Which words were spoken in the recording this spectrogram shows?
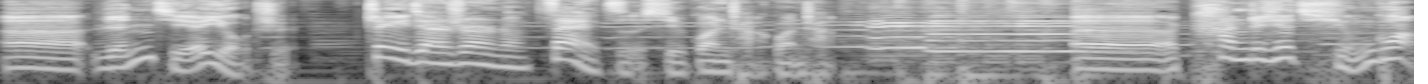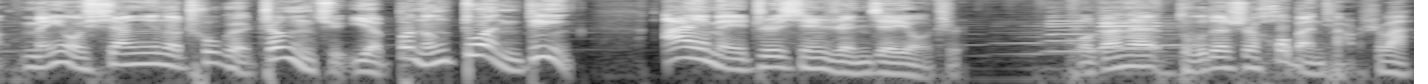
呃，人杰有之。”这件事儿呢，再仔细观察观察，呃，看这些情况，没有相应的出轨证据，也不能断定爱美之心人皆有之。我刚才读的是后半条，是吧？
